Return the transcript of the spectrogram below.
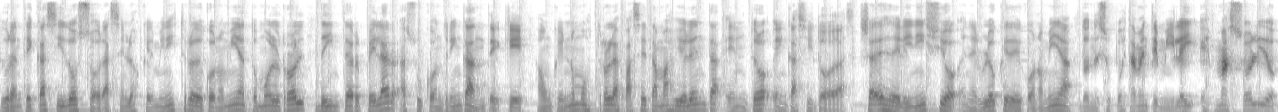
durante casi dos horas en los que el ministro de Economía tomó el rol de interpelar a su contrincante que, aunque no mostró la faceta más violenta, entró en casi todas. Ya desde el inicio en el bloque de Economía, donde supuestamente Milei es más sólido,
